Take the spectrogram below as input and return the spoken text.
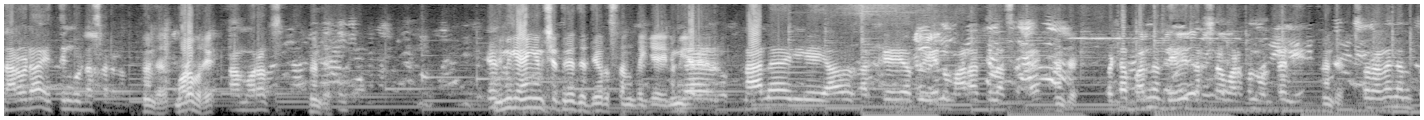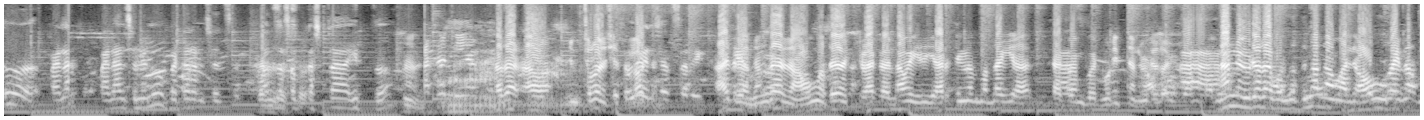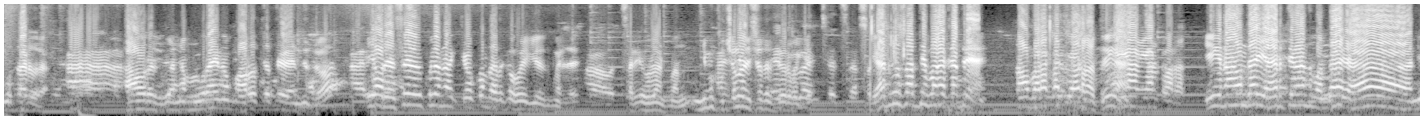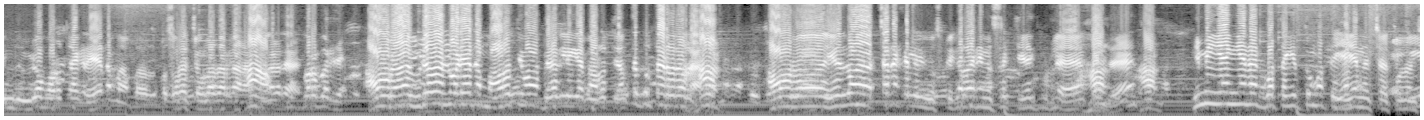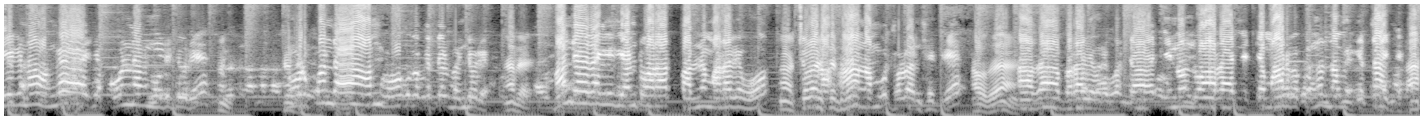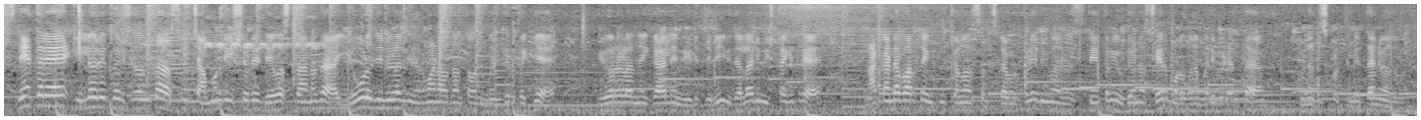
ಧಾರವಾಡ ಎತ್ತಿನಗುಡ್ಡ ಸರ್ ಅಂದ್ರೆ ಮೊರಬರಿ ಆ ಮೊರಬ್ ಅಂದ್ರೆ ನಿಮಗೆ ಹೆಂಗ್ ಅನ್ಸಿತ್ರಿ ಇದು ದೇವಸ್ಥಾನದ ಬಗ್ಗೆ? ನಿಮಗೆ ನಾನು ಇಲ್ಲಿ ಯಾವ ಅರ್ಕೆ ಅದು ಏನು ಮಾಡತ್ತಿಲ್ಲ ಸರ್. ಅಂದ್ರೆ ಬಟ್ ಬಂದ ದೇವಿ ದರ್ಶನ ಮಾಡ್ಕೊಂಡು ಹೊಂಟೇನಿ ಹ್ಞೂ ಸೊ ನನಗಂತೂ ಫೈನಾನ್ಸಿಯಲಿನೂ ಬೆಟರ್ ಅನ್ಸೈತೆ ಸರ್. ಸ್ವಲ್ಪ ಕಷ್ಟ ಇತ್ತು. ಅದ ಆ, ನಿಮ್ ಚಲೋ ಅನ್ಸೈತಲ್ಲ ಚಲೋ ಅನ್ಸೈತೆ ಸರ್ ಈಗ. ಆಯ್ತು ನಮ್ದ ನಾವು ಅದೇ ಕೇಳಕ ನಾವು ಈ ಎರಡ್ ತಿಂಗಳ ಬಂದಾಗ ಕಾರ್ಯಕ್ರಮ ನೋಡಿದ್ ನಾನು ವಿಡಿಯೋದಾಗ ನನ್ನ ವಿಡಿಯೋದಾಗ ಬಂದದನ್ನ ನಾವು ಅಲ್ಲಿ ಅವ್ರ ಊರಾಗ ಮಾತಾಡಿದ್ರ. ಹಾ, ಅವ್ರ ನಮ್ಮ ಊರಾಗ ನಮ್ಮ ಮಾರುತಿ ಅಂತ ಎಂದಿದ್ರು ಈ ಅವ್ರ ಹೆಸರು ಹೇಳ್ಕೊಳ್ಳಿ ನಾ ಕೇಳ್ಕೊಂಡು ಅದಕ್ಕೆ ಹೋಗಿ ಇದ್ ಮಾಡಿದೆ ಹೌದು. ಸರಿ ಇವ್ರ ಬಂದ್ ನಿಮ್ಗೆ ಚಲೋ ಅನ್ಸದ ದೇವ್ರ ಚಲೋ ಬಗ್ಗೆ. ಅನ್ಸೈತೆ ಸರ್. ಎರಡು ದಿವಸ ಆತ್ನಿ ಬರಾಕತ್ರಿ ನಾವು ಈಗ? ಈಗ ನಾವೊಂದ ಎರಡ್ ತಿಂಗಳ ಬಂದಾಗ ನಿಮ್ದು ವಿಡಿಯೋ ಮಾಡುತ್ತಾಗ್ರಿ ನಮ್ಮ ಬಸವರಾಜ್ ಚೌಲಾದಾರ ಬರೋಬರ್ರಿ ಅವ್ರ ವಿಡಿಯೋ ನೋಡಿ ನಮ್ಮ ಮಾರುತಿ ಬೆಳಗ್ಲಿಗೆ ಮಾರುತಿ ಅಂತ ಗೊತ್ತಾಡ್ರ ಅವ್ರ. ಹೇಳಿದ ಅಚಾನಕ್ ಅಲ್ಲಿ ಸ್ಪೀಕರ್ ನಿಮ್ ಹೆಸರು ಕೇಳಿದ ಕೂಡಲೇ ನಿಮಗೆ ಹೆಂಗ್ ಏನ ಗೊತ್ತಾಗಿತ್ತು ಮತ್ತೆ ಏನ್ ಈಗ? ನಾವ್ ಹಂಗ ಫೋನ್ ನಾಗ ಹ್ಮ್. ನೋಡ್ಕೊಂಡ ಹಂಗ ಹೋಗ್ಬೇಕಂತೇಳಿ ಬಂದಿವ್ರಿ. ಬಂದ ಹೇಳಿದಾಗ ಈಗ ಎಂಟು ವಾರ ಪಾಲನೆ ಮಾಡಾದೇವು. ಚಲೋ ಅನ್ಸೈತಿ ಹಾ ನಮಗೂ ಚಲೋ ಅನ್ಸೈತ್ರಿ. ಹೌದಾ? ಅದ ಬರಾದೇವ್ರಿ. ಒಟ್ಟ ಇನ್ನೊಂದ್ ವಾರ ನಿತ್ಯ ಮಾಡ್ಬೇಕು ಅನ್ನೋದು ನಮ್ಗೆ ಗೊತ್ತಾಯ್ತು ಸ್ನೇಹಿತರೆ, ಇಲ್ಲೂರಿ ತೋರಿಸಿದಂತ ಶ್ರೀ ಚಾಮುಂಡೇಶ್ವರಿ ದೇವಸ್ಥಾನದ ಏಳು ದಿನಗಳಲ್ಲಿ ನಿರ್ಮಾಣವಾದಂಥ ಒಂದು ಮಂದಿರ ಬಗ್ಗೆ ವಿವರಗಳನ್ನು ಈಗಾಗಲೇ ನೀಡಿದ್ದೀನಿ. ಇದೆಲ್ಲ ನಿಮ್ಗೆ ಇಷ್ಟ ಆಗಿದ್ರೆ ನಾಕಂಡ ಭಾರತ ಯೂಟ್ಯೂಬ್ ಚಾನಲ್ ಸಬ್ಸ್ಕ್ರೈಬ್ ಮಾಡ್ಕೊಳ್ಳಿ. ನಿಮ್ಮ ಸ್ನೇಹಿತರು ವಿಡಿಯೋನ ಶೇರ್ ಮಾಡೋದನ್ನ ಮರಿಬೇಡಿ ಅಂತ ವಿನಂತಿಸ್ಕೊಳ್ತೀನಿ. ಧನ್ಯವಾದಗಳು.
